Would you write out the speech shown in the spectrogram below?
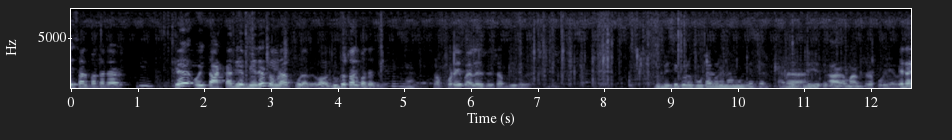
এই শাল পাতাটার কে ওই তারটা দিয়ে বেঁধে তোমরা পোড়াবে। দুটো শাল পাতা দিলে। হ্যাঁ। সব কটাই পাইলে সব দিয়ে দেবে। বেশি করে মোটা করে না মুড়লে স্যার পুড়ে যেতে পারে। মাংসটা পুড়ে যাবে। এটা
